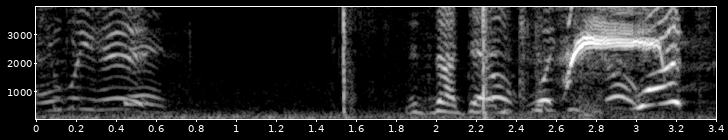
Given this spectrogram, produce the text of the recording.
actually hit it. It's not dead. No, what? You, no. what?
